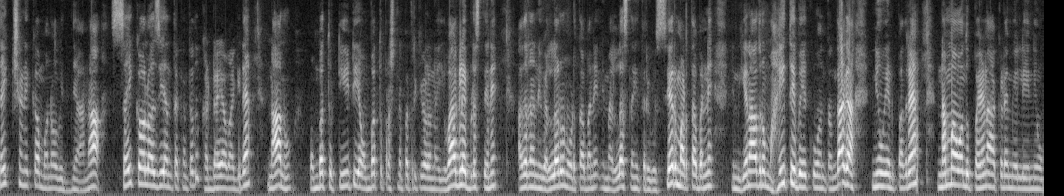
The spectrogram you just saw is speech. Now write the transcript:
ಶೈಕ್ಷಣಿಕ ಮನೋವಿಜ್ಞಾನ ಸೈಕಾಲಜಿ ಅಂತಕ್ಕಂಥದ್ದು ಕಡ್ಡಾಯವಾಗಿದೆ. ನಾನು ಒಂಬತ್ತು ಟಿ ಟಿಯ ಒಂಬತ್ತು ಪ್ರಶ್ನೆ ಪತ್ರಿಕೆಗಳನ್ನು ಇವಾಗಲೇ ಬಿಡಿಸ್ತೇನೆ. ಅದನ್ನು ನೀವೆಲ್ಲರೂ ನೋಡ್ತಾ ಬನ್ನಿ, ನಿಮ್ಮೆಲ್ಲ ಸ್ನೇಹಿತರಿಗೂ ಶೇರ್ ಮಾಡ್ತಾ ಬನ್ನಿ. ನಿಮಗೇನಾದರೂ ಮಾಹಿತಿ ಬೇಕು ಅಂತಂದಾಗ ನೀವು ಏನಪ್ಪ ಅಂದರೆ ನಮ್ಮ ಒಂದು ಪಯಣ ಅಕಾಡೆಮಿಯಲ್ಲಿ ನೀವು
